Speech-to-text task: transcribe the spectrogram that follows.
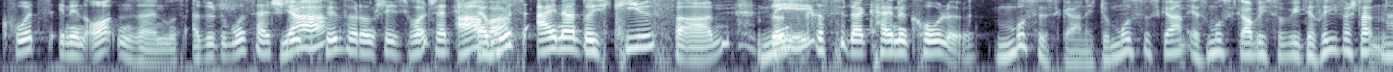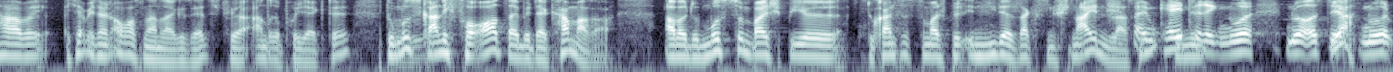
kurz in den Orten sein musst. Also du musst halt Ja. Filmförderung Schleswig-Holstein, da muss einer durch Kiel fahren, sonst Nee. kriegst du da keine Kohle. Muss es gar nicht. Du musst es gar nicht. Es muss, glaube ich, so wie ich das richtig verstanden habe, ich habe mich dann auch auseinandergesetzt für andere Projekte. Du musst gar nicht vor Ort sein mit der Kamera. Aber du musst zum Beispiel, du kannst es zum Beispiel in Niedersachsen schneiden lassen. Beim Catering nur, nur aus der, Ja. nur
